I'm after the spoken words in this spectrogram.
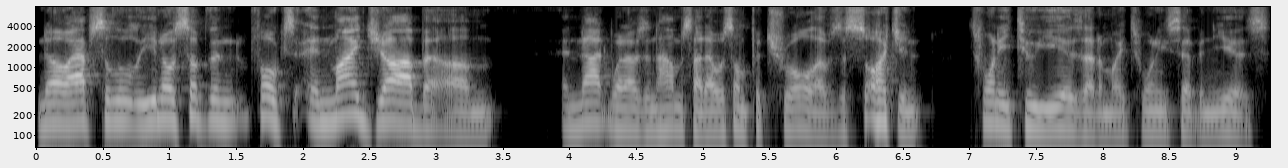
No absolutely. You know something folks in my job um and not when i was in homicide i was on patrol. I was a sergeant 22 years out of my 27 years.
